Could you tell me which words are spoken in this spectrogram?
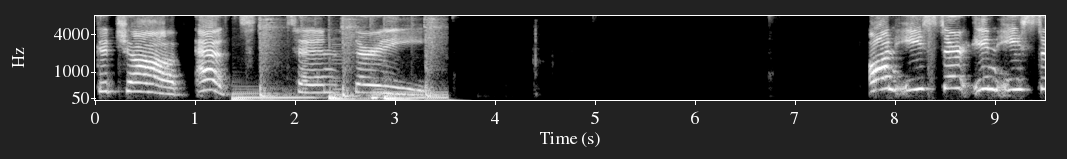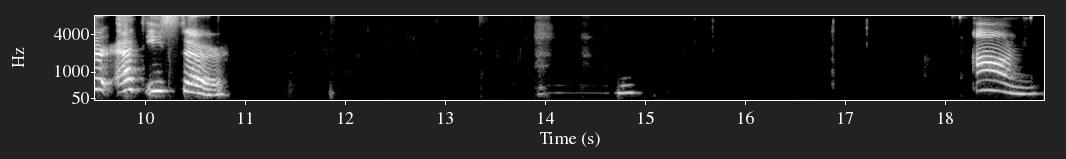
Good job. At 10.30. On Easter, in Easter, at Easter. On.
